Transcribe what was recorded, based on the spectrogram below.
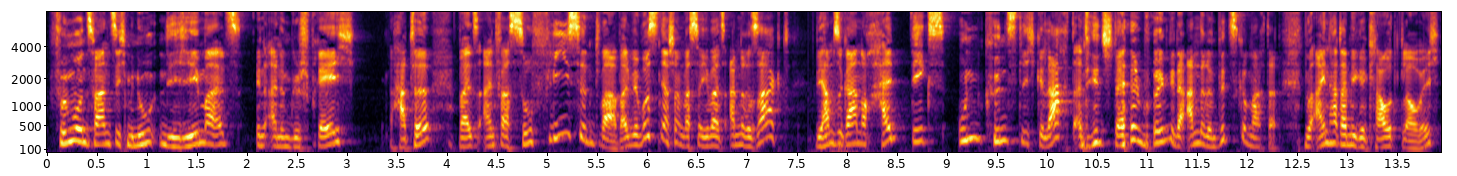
25 Minuten, die jemals in einem Gespräch hatte, weil es einfach so fließend war, weil wir wussten ja schon, was der jeweils andere sagt. Wir haben sogar noch halbwegs unkünstlich gelacht an den Stellen, wo irgendwie der andere einen Witz gemacht hat. Nur einen hat er mir geklaut, glaube ich.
